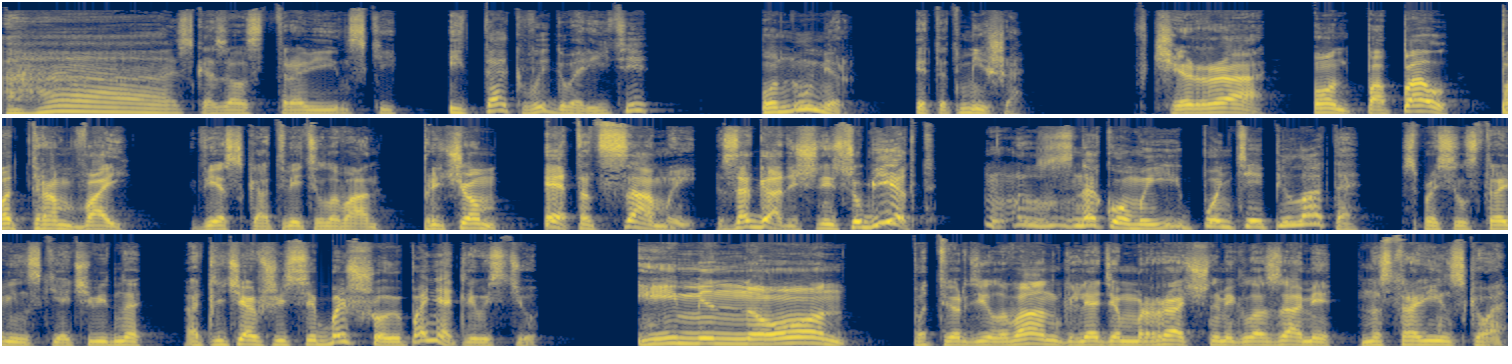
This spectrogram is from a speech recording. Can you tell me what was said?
Ага, сказал Стравинский. И так вы говорите, он умер, этот Миша? Вчера он попал под трамвай, веско ответил Иван. Причем этот самый загадочный субъект, знакомый Понтия Пилата, спросил Стравинский, очевидно, отличавшийся большой понятливостью. «Именно он подтвердил Иван, глядя мрачными глазами на Стравинского.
